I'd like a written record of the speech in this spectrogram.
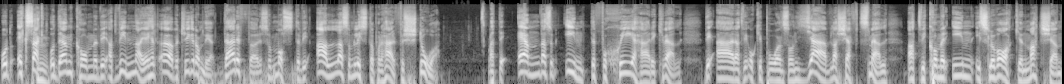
Och, exakt, och den kommer vi att vinna. Jag är helt övertygad om det. Därför så måste vi alla som lyssnar på det här förstå att det enda som inte får ske här ikväll, det är att vi åker på en sån jävla käftsmäll att vi kommer in i Slovakien-matchen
